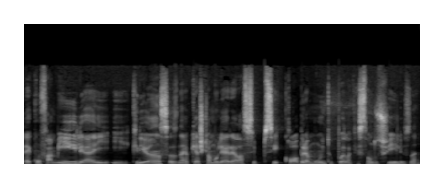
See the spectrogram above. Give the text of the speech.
é, com família e, e, crianças, né? Porque acho que a mulher ela se, se cobra muito pela questão dos filhos, né?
